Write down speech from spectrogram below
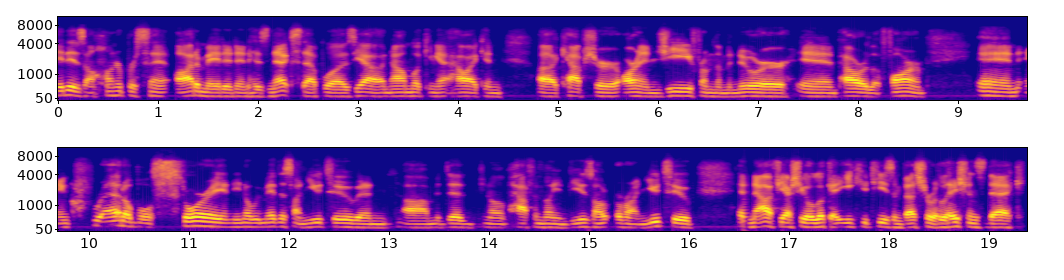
it is 100% automated. And his next step was, yeah, now I'm looking at how I can uh, capture RNG from the manure and power the farm. An incredible story. And, you know, we made this on YouTube and um, it did, you know, half a million views over on YouTube. And now, if you actually go look at EQT's investor relations deck,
